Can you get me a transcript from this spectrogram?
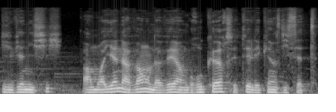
qui viennent ici. En moyenne, avant, on avait un gros cœur, c'était les 15-17.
